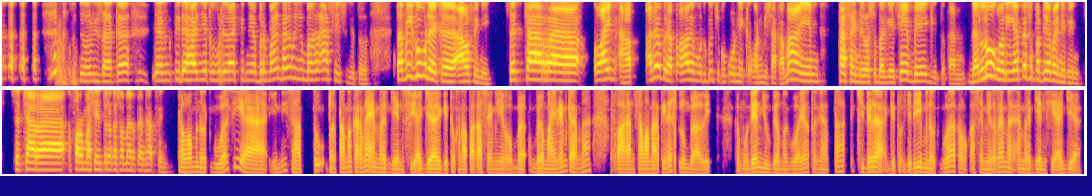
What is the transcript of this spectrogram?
Antonio Bisaka yang tidak hanya kemudian akhirnya bermain tapi menyumbangkan asis gitu. Tapi gue mau nanya ke Alvin nih. Secara line up ada beberapa hal yang menurut gue cukup unik. Wan Bisaka main Casemiro sebagai CB gitu kan. Dan lu ngelihatnya seperti apa ini, Vin? Secara formasi yang terus sama Ten Hag, Vin? Kalau menurut gua sih ya ini satu pertama karena emergensi aja gitu. Kenapa Casemiro bermain kan karena Varane sama Martinez belum balik. Kemudian juga Maguire ternyata cedera gitu. Jadi menurut gua kalau Casemiro itu emergensi aja.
